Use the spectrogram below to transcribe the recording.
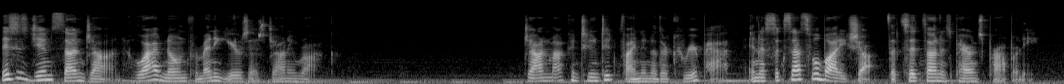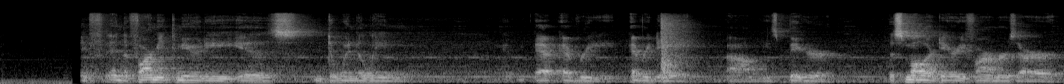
This is Jim's son John, who I've known for many years as Johnny Rock. John Mockington did find another career path in a successful body shop that sits on his parents' property. And the farming community is dwindling every every day. Um, these bigger, the smaller dairy farmers are,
